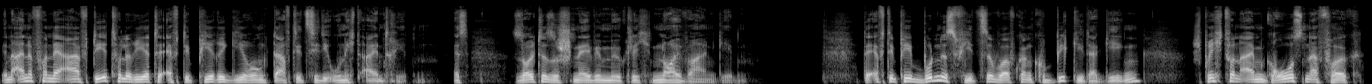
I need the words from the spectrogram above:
in eine von der AfD tolerierte FDP-Regierung darf die CDU nicht eintreten. Es sollte so schnell wie möglich Neuwahlen geben. Der FDP-Bundesvize Wolfgang Kubicki dagegen spricht von einem großen Erfolg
